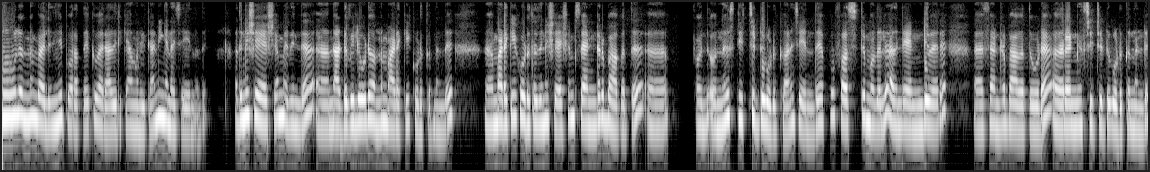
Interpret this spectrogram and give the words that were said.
നൂലൊന്നും വലിഞ്ഞ് പുറത്തേക്ക് വരാതിരിക്കാൻ വേണ്ടിയിട്ടാണ് ഇങ്ങനെ ചെയ്യുന്നത്. അതിനുശേഷം ഇതിന്റെ നടുവിലൂടെ ഒന്ന് മടക്കി കൊടുക്കുന്നുണ്ട്. മടക്കി കൊടുത്തതിന് ശേഷം സെന്റർ ഭാഗത്ത് ഒന്ന് സ്റ്റിച്ച് ഇട്ട് കൊടുക്കുകയാണ് ചെയ്യുന്നത്. അപ്പോൾ ഫസ്റ്റ് മുതൽ അതിന്റെ എൻഡ് വരെ സെന്റർ ഭാഗത്തൂടെ റണ്ണിങ് സ്റ്റിച്ച് ഇട്ട് കൊടുക്കുന്നുണ്ട്.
